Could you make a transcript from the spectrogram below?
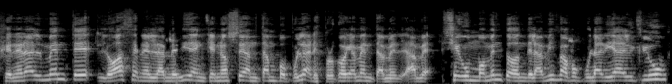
generalmente lo hacen en la medida en que no sean tan populares, porque obviamente a llega un momento donde la misma popularidad del club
